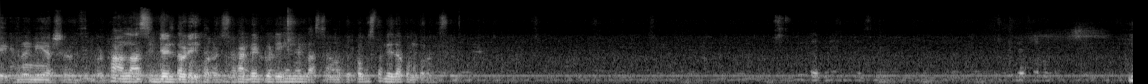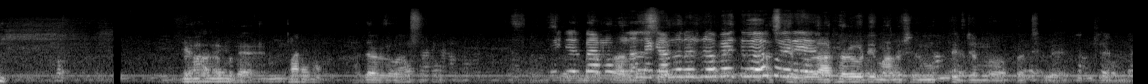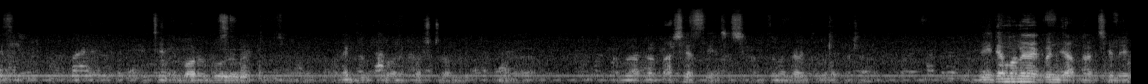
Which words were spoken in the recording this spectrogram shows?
এখানে নিয়ে আসা। হ্যাঁ লাস্ট ডেড? বডি করা হয়েছে হ্যাঁ ডেড বডি এখানে লাস্ট আমাদের কবরস্থানে নির্যাপন করা হয়েছে যে মানে হাজারো এইটার বাবা বলার লাগে আমরা সবাই দোয়া আজকে করে পুরো আঠারো কোটি মানুষের মুক্তির জন্য আপনার ছেলে বড় গৌরবের কিছু অনেক দুঃখ অনেক কষ্ট আমরা আপনার পাশে আছি এটা সান্ত্বনা দেওয়ার কিন্তু এটা মনে রাখবেন যে আপনার ছেলে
